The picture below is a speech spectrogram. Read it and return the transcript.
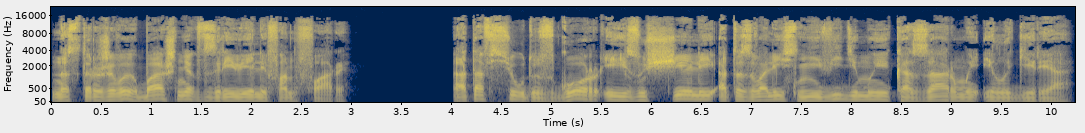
на сторожевых башнях взревели фанфары. Отовсюду, с гор и из ущелий отозвались невидимые казармы и лагеря.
